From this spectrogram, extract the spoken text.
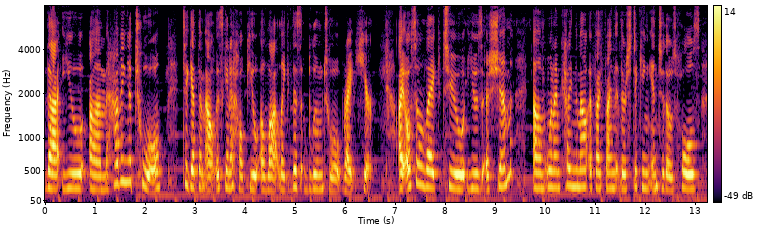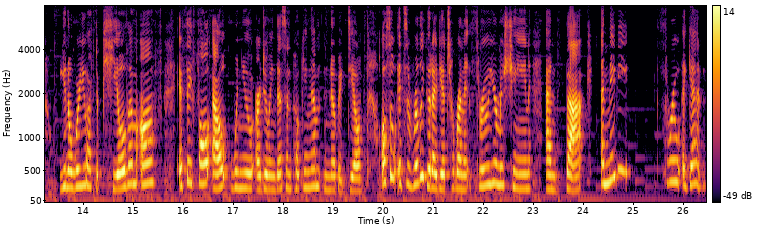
that you, um, having a tool to get them out is gonna help you a lot, like this bloom tool right here. I also like to use a shim um, when I'm cutting them out if I find that they're sticking into those holes you know where you have to peel them off if they fall out when you are doing this and poking them no big deal also it's a really good idea to run it through your machine and back and maybe through again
